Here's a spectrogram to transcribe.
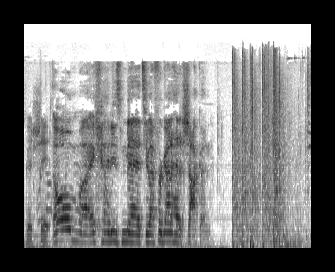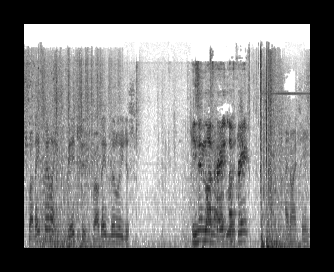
Good shit. Oh my god, he's mad too. I forgot I had a shotgun. Bro, they play like bitches, bro. They literally just. He's in left crate, left crate. I know, I see him.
